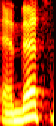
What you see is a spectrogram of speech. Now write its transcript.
And that's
